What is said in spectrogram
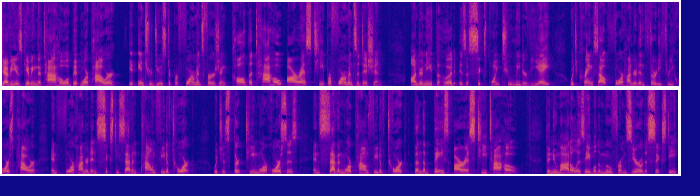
Chevy is giving the Tahoe a bit more power. It introduced a performance version called the Tahoe RST Performance Edition. Underneath the hood is a 6.2 liter V8, which cranks out 433 horsepower and 467 pound feet of torque, which is 13 more horses and 7 more pound feet of torque than the base RST Tahoe. The new model is able to move from 0 to 60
